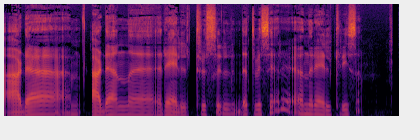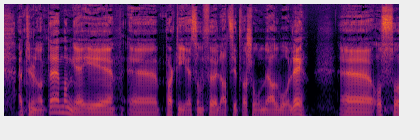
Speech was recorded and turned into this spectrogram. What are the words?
Er det, er det en eh, reell trussel, dette vi ser? En reell krise? Jeg tror nok det er mange i eh, partiet som føler at situasjonen er alvorlig. Eh, og så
